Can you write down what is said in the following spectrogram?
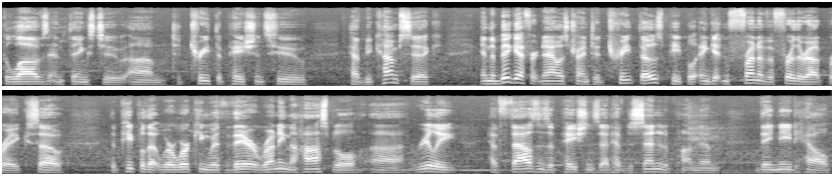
gloves, and things to, um, to treat the patients who have become sick. And the big effort now is trying to treat those people and get in front of a further outbreak. So the people that we're working with there running the hospital uh, really have thousands of patients that have descended upon them. They need help,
